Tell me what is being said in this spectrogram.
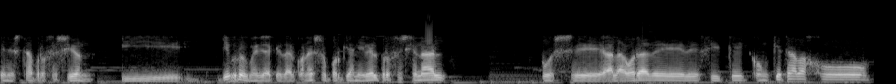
en esta profesión. Y yo creo que me voy a quedar con eso, porque a nivel profesional, pues eh, a la hora de decir que con qué trabajo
